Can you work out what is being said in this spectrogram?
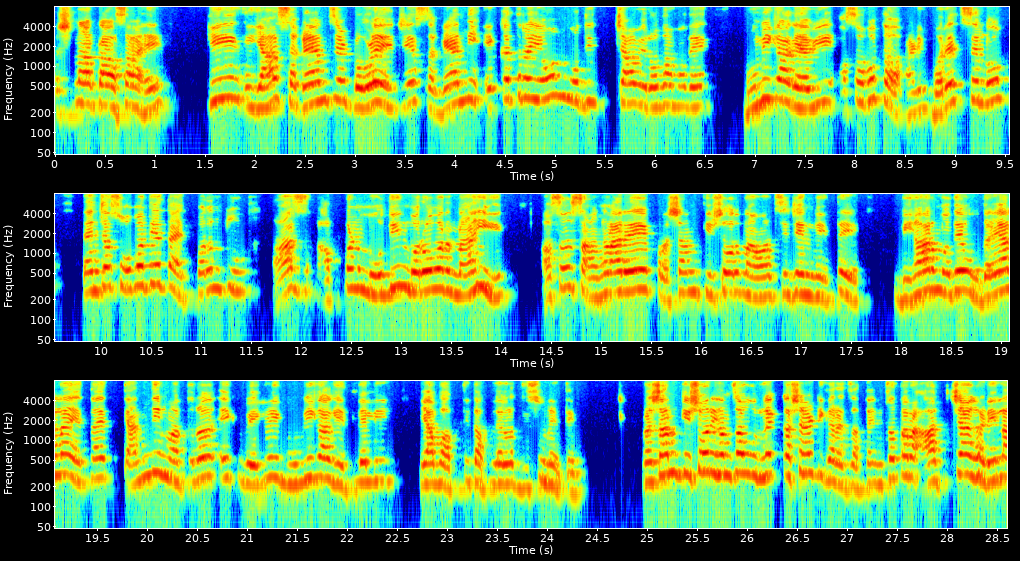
प्रश्न आता असा आहे की या सगळ्यांचे डोळे जे सगळ्यांनी एकत्र येऊन मोदीच्या विरोधामध्ये भूमिका घ्यावी असं होतं. आणि बरेचसे लोक त्यांच्यासोबत येत आहेत. परंतु आज आपण मोदींबरोबर नाही असं सांगणारे प्रशांत किशोर नावाचे जे नेते बिहारमध्ये उदयाला येत आहेत त्यांनी मात्र एक वेगळी भूमिका घेतलेली या बाबतीत आपल्याला दिसून येते. प्रशांत किशोर यांचा उल्लेख कशासाठी करायचा? त्यांचं तर आजच्या घडीला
